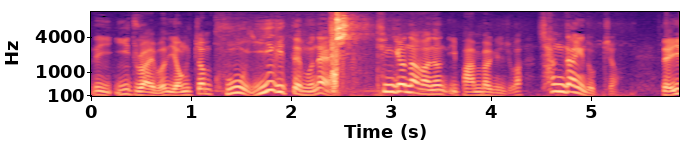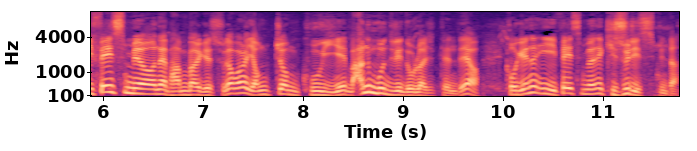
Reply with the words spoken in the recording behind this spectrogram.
근데 이 드라이버는 0.92이기 때문에 튕겨나가는 이 반발 개수가 상당히 높죠. 네, 이 페이스면의 반발 개수가 바로 0.92에 많은 분들이 놀라실 텐데요. 거기에는 이 페이스면의 기술이 있습니다.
